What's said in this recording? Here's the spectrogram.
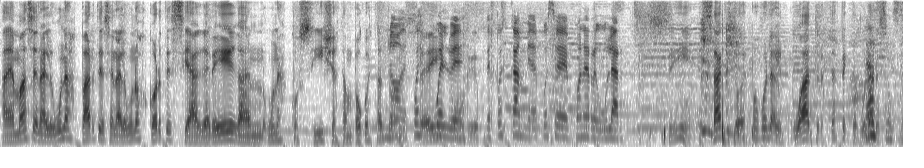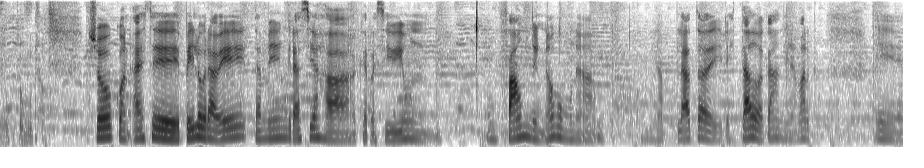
Además, en algunas partes, en algunos cortes se agregan unas cosillas, tampoco está todo No, después seis, vuelve, que- después cambia, después se pone regular. Sí, exacto. Después vuela al 4. Está espectacular Gracias. eso. Me gustó mucho. Yo con, a este EP lo grabé también gracias a que recibí un, un founding, ¿no? Como una, una plata del Estado acá en Dinamarca. Eh,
